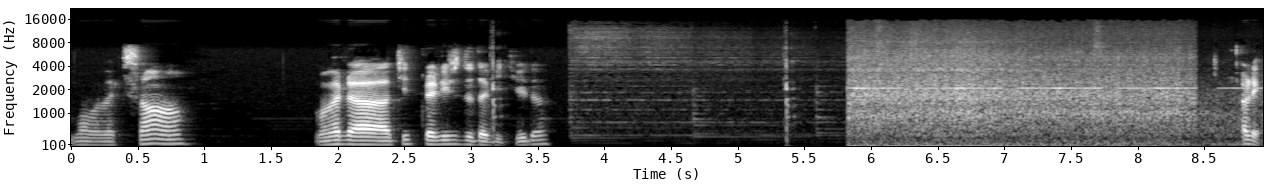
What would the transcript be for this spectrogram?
bon, on va mettre ça. Hein. On va mettre la petite playlist de d'habitude. Allez.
